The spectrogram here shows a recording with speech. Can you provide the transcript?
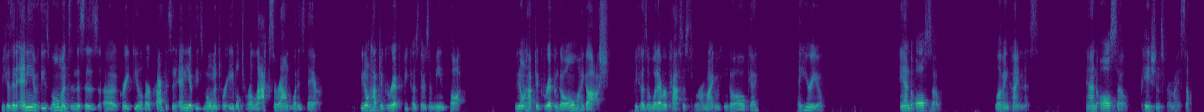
Because in any of these moments, and this is a great deal of our practice, in any of these moments, we're able to relax around what is there. We don't have to grip because there's a mean thought. We don't have to grip and go, oh my gosh, because of whatever passes through our mind. We can go, oh, okay, I hear you. And also loving kindness and also patience for myself.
